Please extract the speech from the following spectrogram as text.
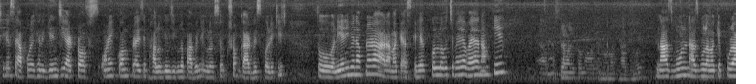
ঠিক আছে? আপুর এখানে গেঞ্জি আর টপস অনেক কম প্রাইসে ভালো গেঞ্জিগুলো পাবেন। এগুলো হচ্ছে সব গার্মেন্টস কোয়ালিটির তো নিয়ে নেবেন আপনারা আর আমাকে আজকে হেল্প করল হচ্ছে ভাইয়া। ভাইয়া নাম কি? নাজমুল। নাজমুল আমাকে পুরা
